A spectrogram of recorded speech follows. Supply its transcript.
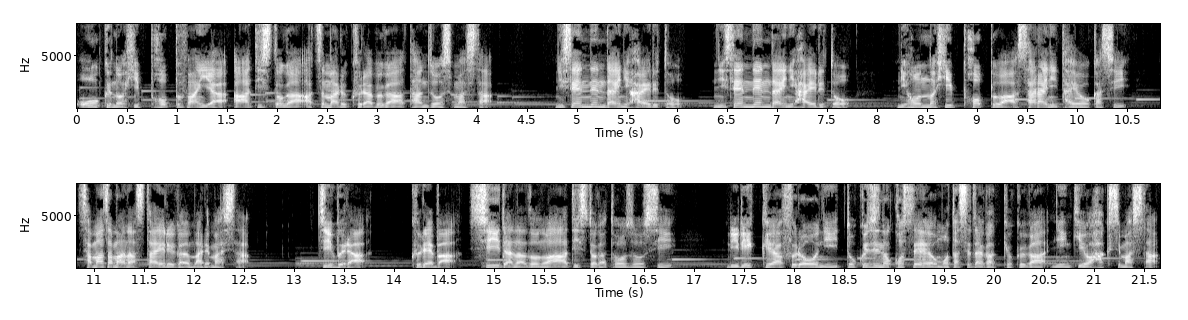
多くのヒップホップファンやアーティストが集まるクラブが誕生しました。2000年代に入ると、2000年代に入ると、日本のヒップホップはさらに多様化し、様々なスタイルが生まれました。ジブラ、クレバ、シーダなどのアーティストが登場し、リリックやフローに独自の個性を持たせた楽曲が人気を博しました。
